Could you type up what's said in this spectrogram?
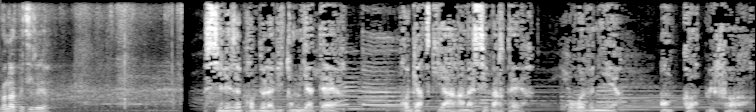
Bon appétit, gars. Si les épreuves de la vie t'ont mis à terre, regarde ce qu'il y a à ramasser par terre pour revenir encore plus fort.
